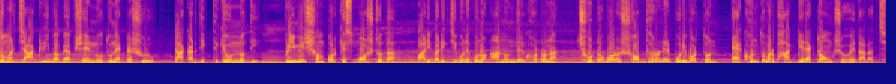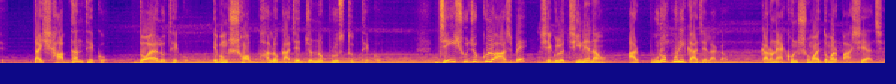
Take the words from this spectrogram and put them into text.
তোমার চাকরি বা ব্যবসায় নতুন একটা শুরু? টাকার দিক থেকে উন্নতি, প্রেমের সম্পর্কে স্পষ্টতা, পারিবারিক জীবনে কোনো আনন্দের ঘটনা, ছোট বড় সব ধরনের পরিবর্তন এখন তোমার ভাগ্যের একটা অংশ হয়ে দাঁড়াচ্ছে। তাই সাবধান থেকো, দয়ালু থেকো এবং সব ভালো কাজের জন্য প্রস্তুত থেকো। যেই সুযোগগুলো আসবে, সেগুলো চিনে নাও আর পুরোপুরি কাজে লাগাও, কারণ এখন সময় তোমার পাশে আছে।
